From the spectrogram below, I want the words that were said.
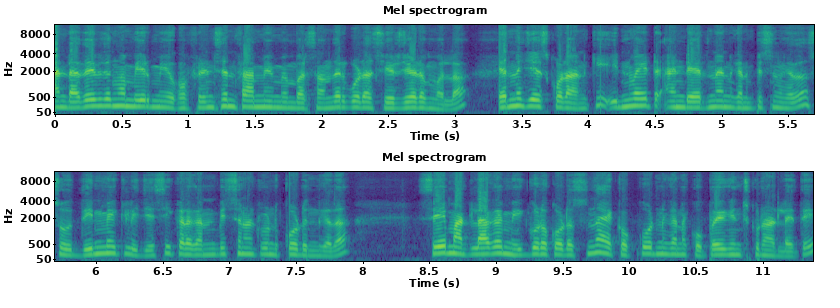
అండ్ అదేవిధంగా మీరు మీ యొక్క ఫ్రెండ్స్ అండ్ ఫ్యామిలీ మెంబర్స్ అందరు కూడా షేర్ చేయడం వల్ల ఎర్న్ చేసుకోవడానికి ఇన్వైట్ అండ్ ఎర్న్ అని కనిపిస్తుంది కదా. సో దీని మీద క్లిక్ చేసి ఇక్కడ కనిపిస్తున్నటువంటి కోడ్ ఉంది కదా. సేమ్ అట్లాగే మీకు కూడా కోడ్ వస్తుంది. ఆ యొక్క కోడ్ని కనుక ఉపయోగించుకున్నట్లయితే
